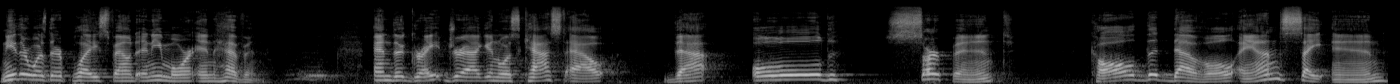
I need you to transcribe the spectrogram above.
neither was their place found any more in heaven. And the great dragon was cast out, that old serpent called the devil and Satan,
